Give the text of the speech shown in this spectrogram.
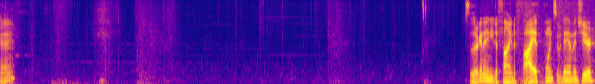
Okay. So they're going to need to find five points of damage here.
